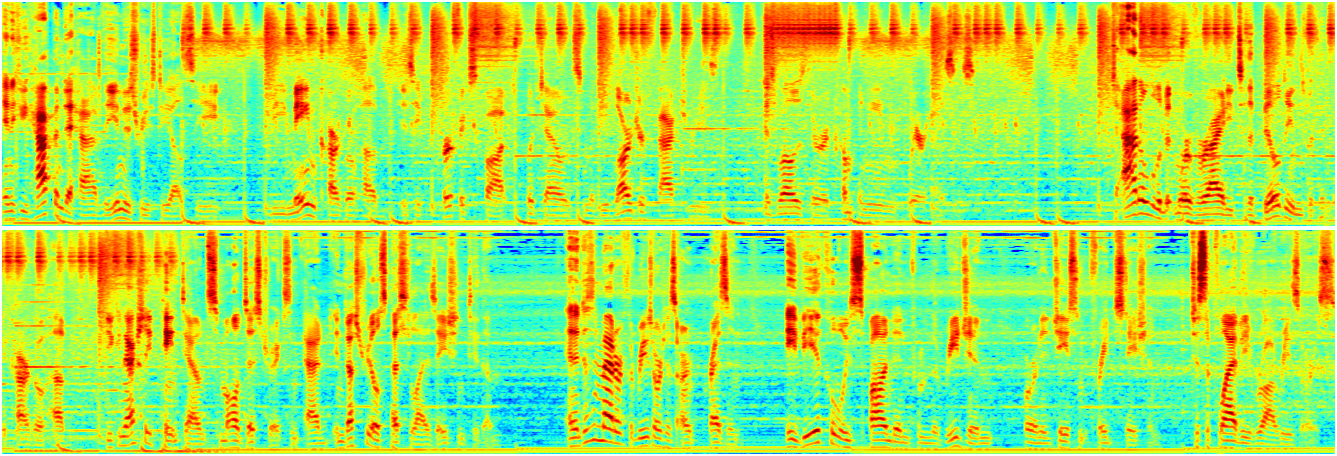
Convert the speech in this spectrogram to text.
And if you happen to have the Industries DLC, the main cargo hub is a perfect spot to put down some of the larger factories as well as their accompanying warehouses. To add a little bit more variety to the buildings within the cargo hub, you can actually paint down small districts and add industrial specialization to them. And it doesn't matter if the resources aren't present, a vehicle will be spawned in from the region or an adjacent freight station to supply the raw resource.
